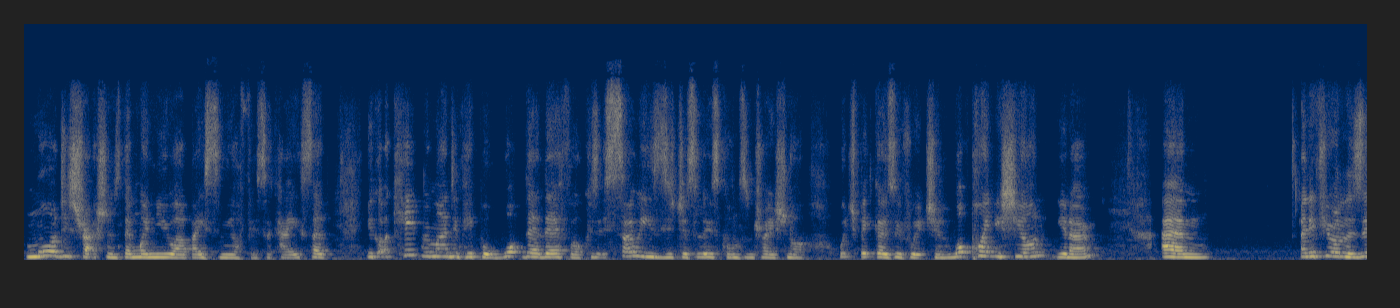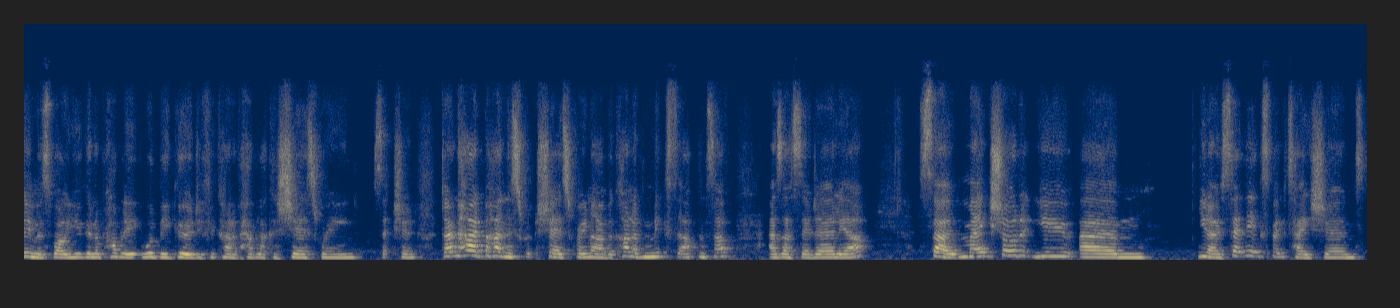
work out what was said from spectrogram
More distractions than when you are based in the office. Okay. So you've got to keep reminding people what they're there for because it's so easy to just lose concentration or which bit goes with which and what point is she on, you know? Um, and if you're on the Zoom as well, you're going to probably, it would be good if you kind of have like a share screen section. Don't hide behind the share screen either, kind of mix it up and stuff, as I said earlier. So make sure that you, um, you know, set the expectations,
